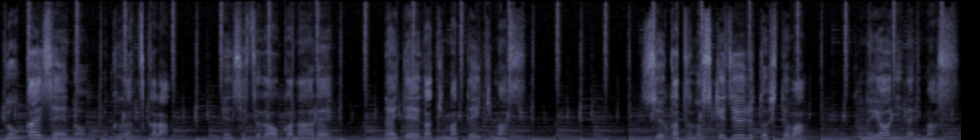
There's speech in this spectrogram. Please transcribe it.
4回生の6月から面接が行われ内定が決まっていきます。就活のスケジュールとしてはこのようになります。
